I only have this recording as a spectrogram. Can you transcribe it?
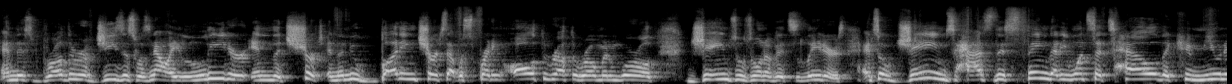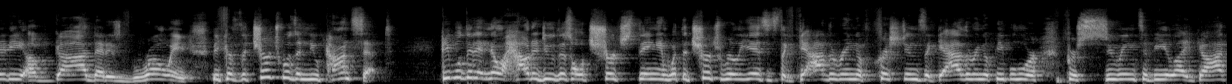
And this brother of Jesus was now a leader in the church, in the new budding church that was spreading all throughout the Roman world. James was one of its leaders. And so James has this thing that he wants to tell the community of God that is growing because the church was a new concept. People didn't know how to do this whole church thing and what the church really is. It's the gathering of Christians, the gathering of people who are pursuing to be like God.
